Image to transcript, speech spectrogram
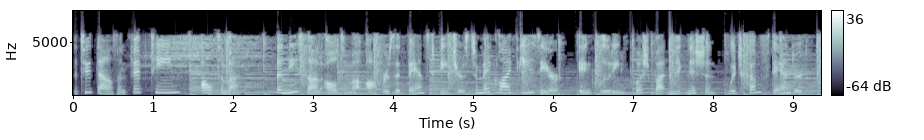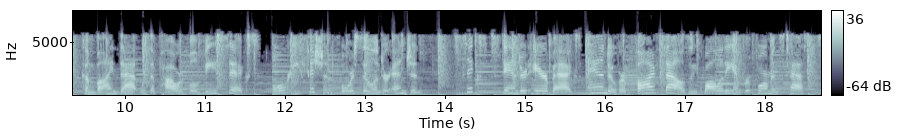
The 2015 Altima. The Nissan Altima offers advanced features to make life easier, including push-button ignition, which comes standard. Combine that with a powerful V6 or efficient four-cylinder engine, six standard airbags, and over 5,000 quality and performance tests,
